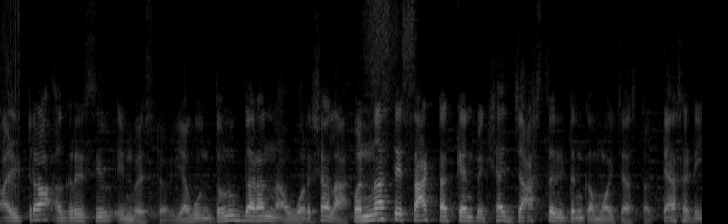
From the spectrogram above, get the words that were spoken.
अल्ट्रा अग्रेसिव्ह इन्व्हेस्टर या गुंतवणूकदारांना वर्षाला पन्नास ते साठ टक्क्यांपेक्षा जास्त रिटर्न कमवायचे असतात. त्यासाठी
